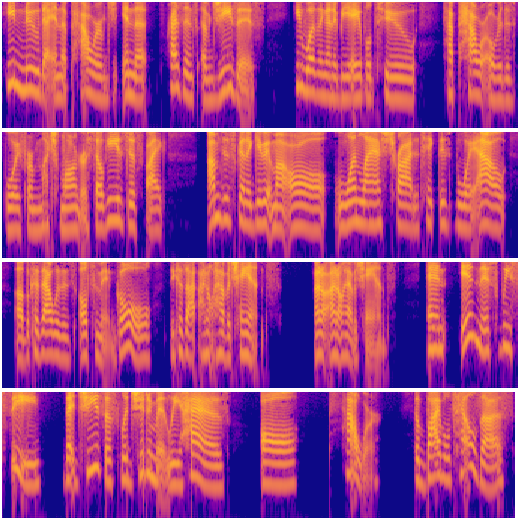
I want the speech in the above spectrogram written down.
He knew that in the power of, in the presence of Jesus, he wasn't going to be able to have power over this boy for much longer. So he's just like, I'm just going to give it my all, one last try to take this boy out uh, because that was his ultimate goal because I, I don't have a chance. I don't, I don't have a chance. And in this, we see that Jesus legitimately has all power. The Bible tells us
